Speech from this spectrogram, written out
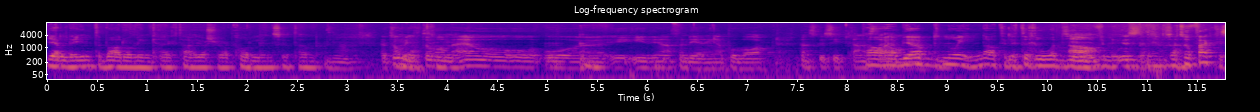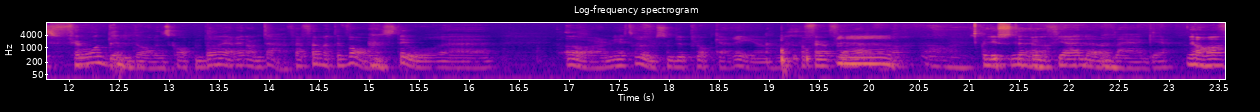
Gällde inte bara då min karaktär Joshua Collins utan Ja. Jag tror Milton var med och, och, och eh, i, i dina funderingar på vart den skulle sitta nästa Ja, jag bjöd nog in där till lite Ja, rådgivning. det. Jag tror faktiskt fågelgalenskapen börjar redan där. För jag för mig att det var en stor eh, örn i ett rum som du plockar ren på fjä- fjädrar. Mm. Ja, Just det. En fjäderläge. Ja,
